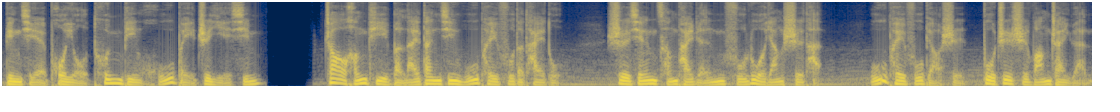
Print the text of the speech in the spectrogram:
并且颇有吞并湖北之野心。赵恒惕本来担心吴佩孚的态度，事先曾派人赴洛阳试探。吴佩孚表示不支持王占元，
